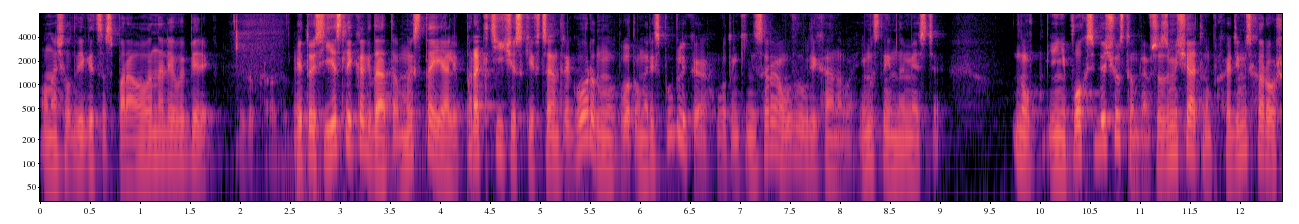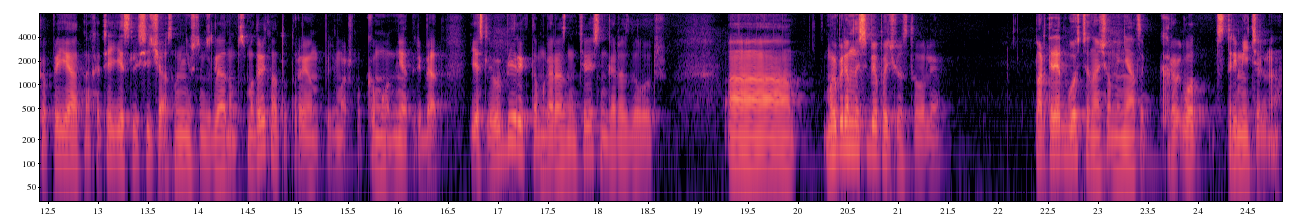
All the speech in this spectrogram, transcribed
Он начал двигаться с правого на левый берег. Это правда. И то есть, если когда-то мы стояли практически в центре города, ну вот она республика, вот он Кенесары, а вот Улиханова, и мы стоим на месте. Ну, и неплохо себя чувствуем, прям все замечательно, проходимость хорошая, приятно. Хотя если сейчас нынешним взглядом посмотреть на тот район, понимаешь, ну, come on, нет, ребят, левый берег, там гораздо интереснее, гораздо лучше. А, мы прям на себе почувствовали. Портрет гостя начал меняться вот стремительно.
